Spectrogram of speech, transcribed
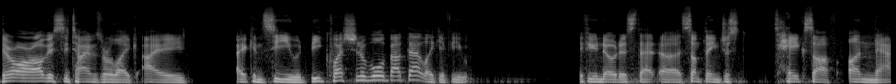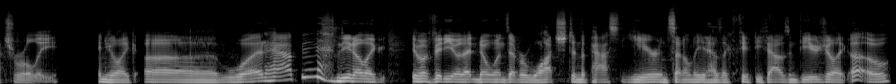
There are obviously times where like I, I can see you would be questionable about that. Like if you, if you notice that uh, something just takes off unnaturally and you're like, uh, what happened? You know, like you have a video that no one's ever watched in the past year and suddenly it has like 50,000 views. You're like, uh oh,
